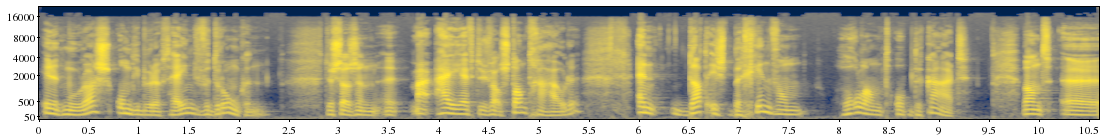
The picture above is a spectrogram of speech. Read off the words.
in het moeras om die burcht heen verdronken. Dus dat is een. Uh, maar hij heeft dus wel stand gehouden. En dat is het begin van Holland op de kaart. Want uh,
